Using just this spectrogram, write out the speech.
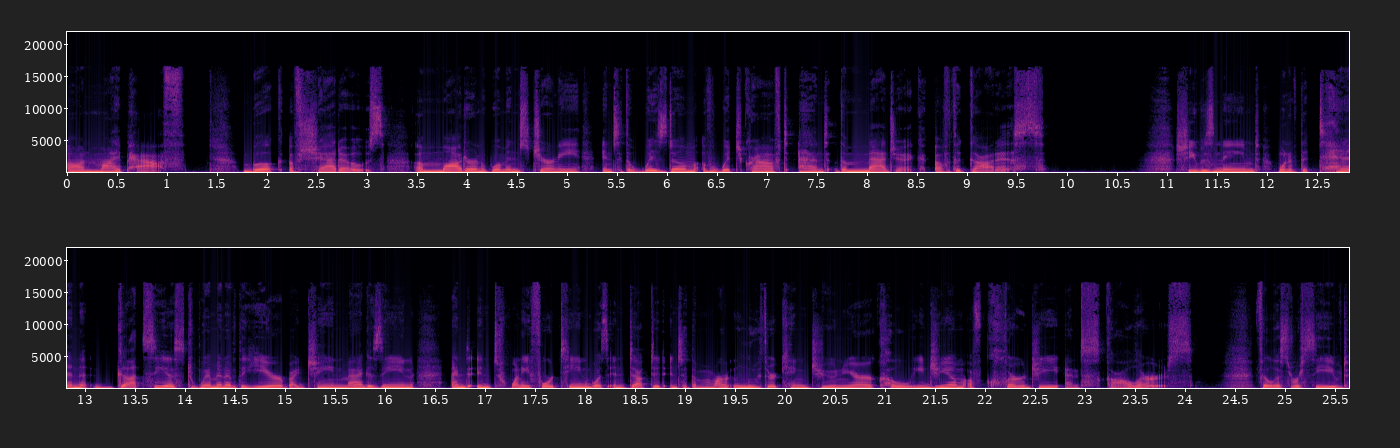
on my path. Book of Shadows, a modern woman's journey into the wisdom of witchcraft and the magic of the goddess. She was named one of the 10 gutsiest women of the year by Jane magazine, and in 2014 was inducted into the Martin Luther King Jr. Collegium of Clergy and Scholars. Phyllis received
